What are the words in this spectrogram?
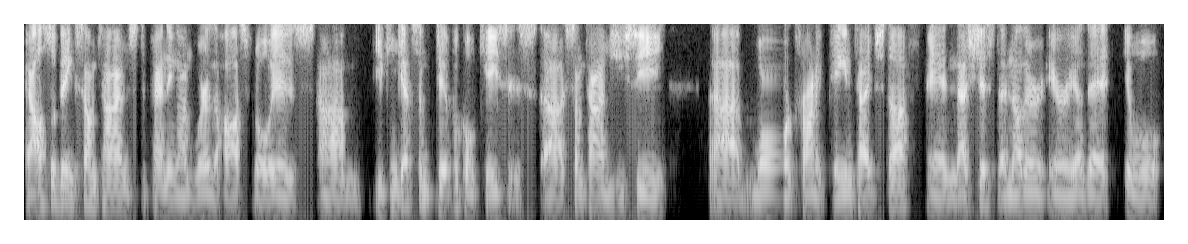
I also think sometimes, depending on where the hospital is, um, you can get some difficult cases. Uh, sometimes you see uh, more chronic pain type stuff. And that's just another area that it will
